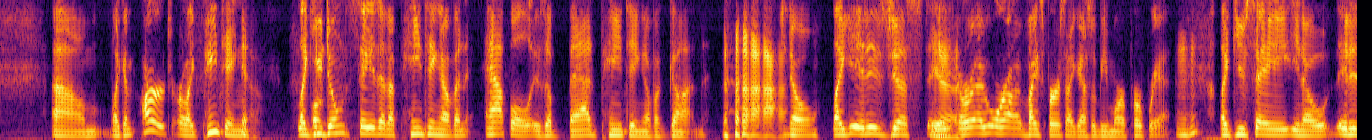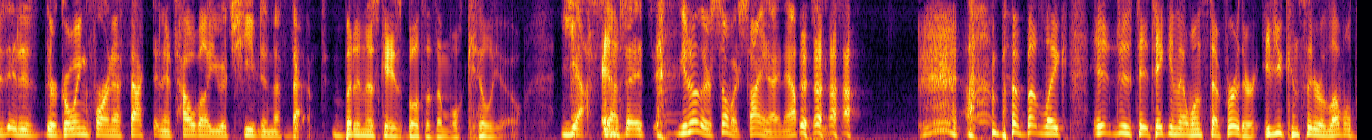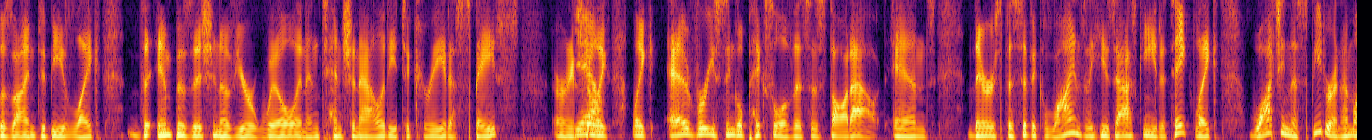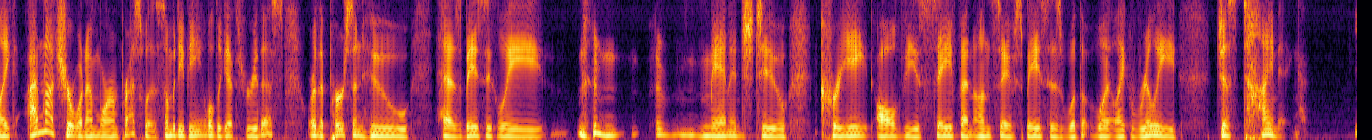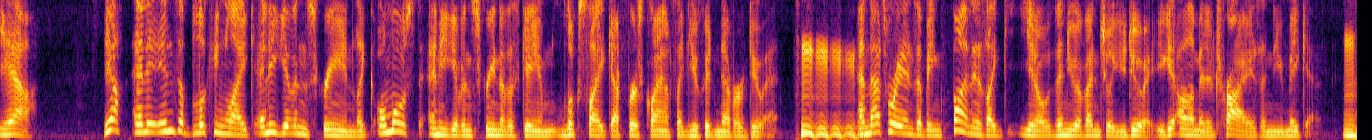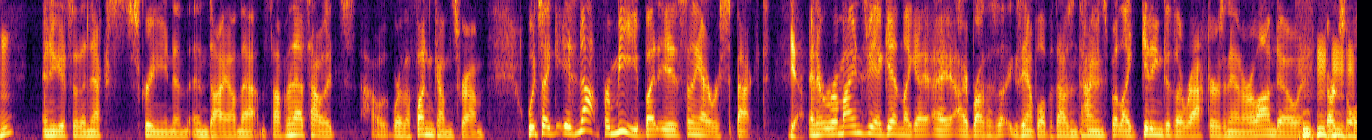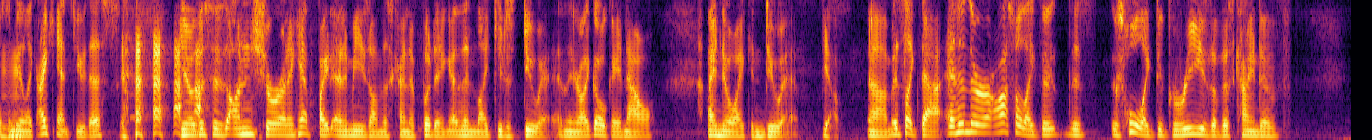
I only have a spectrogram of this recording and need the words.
um like an art or like painting, Yeah. Like you don't say that a painting of an apple is a bad painting of a gun. You know, like it is just a- or or vice versa, I guess would be more appropriate. Mhm. Like you say, you know, it is it is they're going for an effect and it's how well you achieved an effect. but in this case, both of them will kill you. Yes, And- yes, it's you know there's so much cyanide in apple seeds. but, but like it, t- taking that one step further if you consider level design to be like the imposition of your will and intentionality to create a space or an exp- Yeah. like like every single pixel of this is thought out and there are specific lines that he's asking you to take like watching the speedrun i'm like i'm not sure what i'm more impressed with somebody being able to get through this or the person who has basically managed to create all these safe and unsafe spaces with, like really just timing. Yeah. Yeah. And it ends up looking like any given screen, like almost any given screen of this game looks like at first glance like you could never do it. and that's where it ends up being fun is like, you know, then you eventually you do it. You get unlimited tries and you make it. Mhm. And you get to the next screen and, and die on that and stuff. And that's how it's how where the fun comes from. Which like is not for me, but is something I respect. Yeah. And it reminds me again, like I, I I brought this example up a thousand times, but like getting to the rafters in Anor Londo and Dark Souls and being like, I can't do this you know, this is unsure and I can't fight enemies on this kind of footing. And then like you just do it. And then you're like, okay, now I know I can do it. Yeah. Um, it's like that. And then there are also like there, there's there's whole like degrees of this kind of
